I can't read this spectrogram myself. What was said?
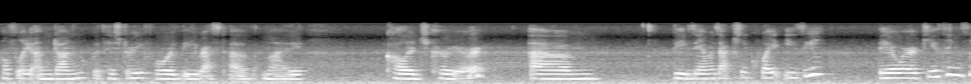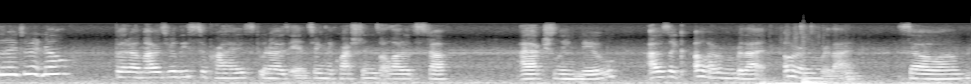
hopefully, I'm done with history for the rest of my college career. Um, the exam was actually quite easy. There were a few things that I didn't know, but um, I was really surprised when I was answering the questions. A lot of the stuff I actually knew. I was like, oh, I remember that. Oh, I remember that. So, um,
